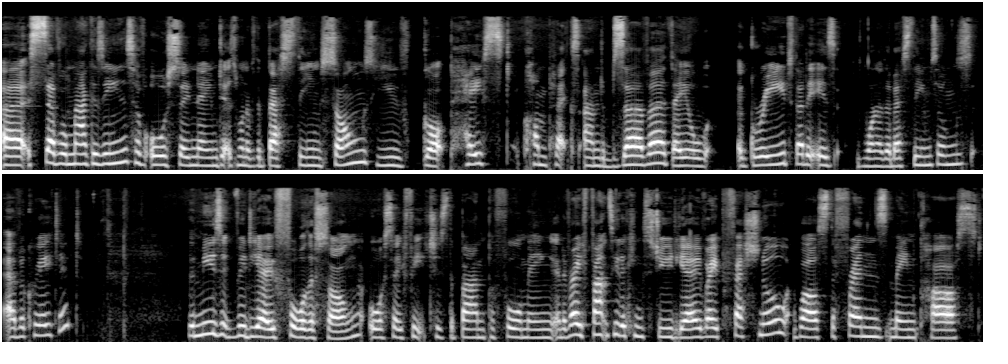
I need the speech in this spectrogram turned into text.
Uh, several magazines have also named it as one of the best theme songs. You've got Paste, Complex, and Observer. They all agreed that it is one of the best theme songs ever created. The music video for the song also features the band performing in a very fancy looking studio, very professional, whilst the Friends main cast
